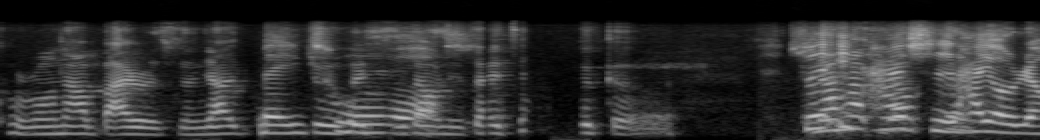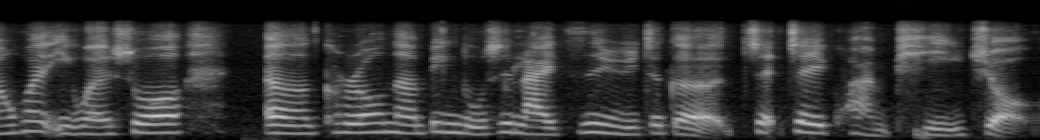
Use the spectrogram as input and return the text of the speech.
Coronavirus，人家就会知道你在讲这个。所以一开始还有人会以为说，呃，Corona 病毒是来自于这个这这一款啤酒，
